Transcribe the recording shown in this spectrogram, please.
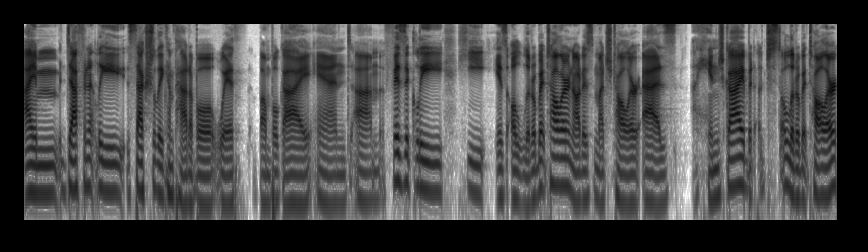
I'm definitely sexually compatible with Bumble guy, and um, physically he is a little bit taller, not as much taller as a Hinge guy, but just a little bit taller.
